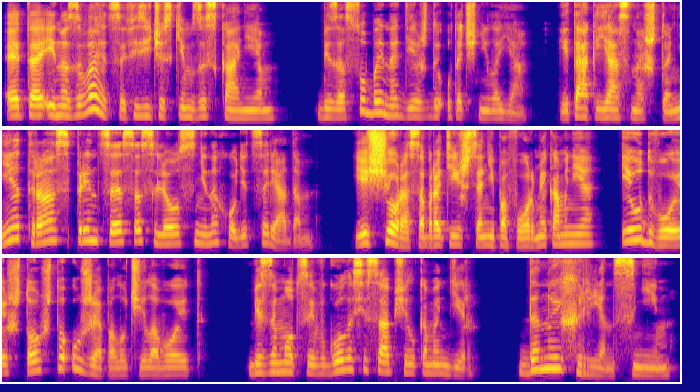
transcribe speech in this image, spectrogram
Это и называется физическим взысканием, без особой надежды уточнила я. И так ясно, что нет, раз принцесса слез не находится рядом. Еще раз обратишься не по форме ко мне и удвоишь то, что уже получила Войт. Без эмоций в голосе сообщил командир. «Да ну и хрен с ним!»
